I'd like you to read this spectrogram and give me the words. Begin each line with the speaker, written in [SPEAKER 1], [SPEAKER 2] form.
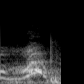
[SPEAKER 1] Uhum.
